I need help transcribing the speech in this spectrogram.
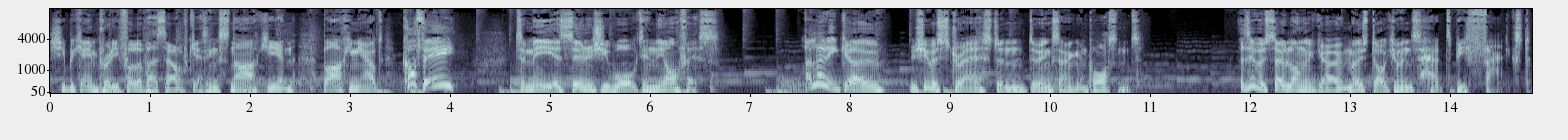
She became pretty full of herself, getting snarky and barking out, Coffee! to me as soon as she walked in the office. I let it go. She was stressed and doing something important. As it was so long ago, most documents had to be faxed.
